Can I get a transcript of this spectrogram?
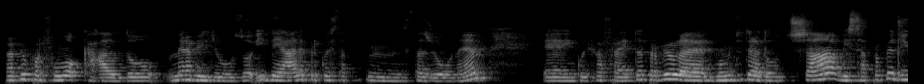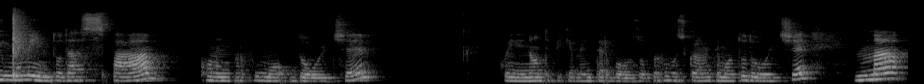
proprio un profumo caldo, meraviglioso, ideale per questa mh, mm, stagione eh, in cui fa freddo. È proprio le, il momento della doccia, vi sa proprio di un momento da spa con un profumo dolce, quindi non tipicamente erboso, profumo sicuramente molto dolce, ma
